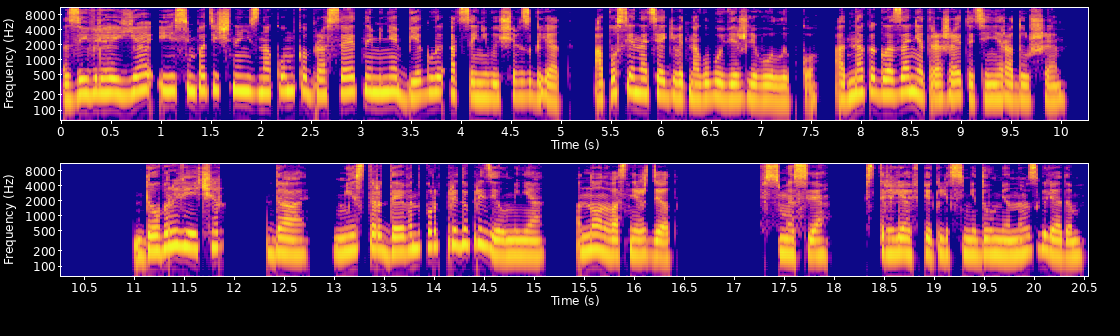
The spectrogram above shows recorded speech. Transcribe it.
Заявляю я, и симпатичная незнакомка бросает на меня беглый оценивающий взгляд а после натягивает на губы вежливую улыбку. Однако глаза не отражают эти нерадушия. «Добрый вечер. Да, мистер Дэвенпорт предупредил меня, но он вас не ждет. «В смысле?» — стреляя в пиглицу недоуменным взглядом.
